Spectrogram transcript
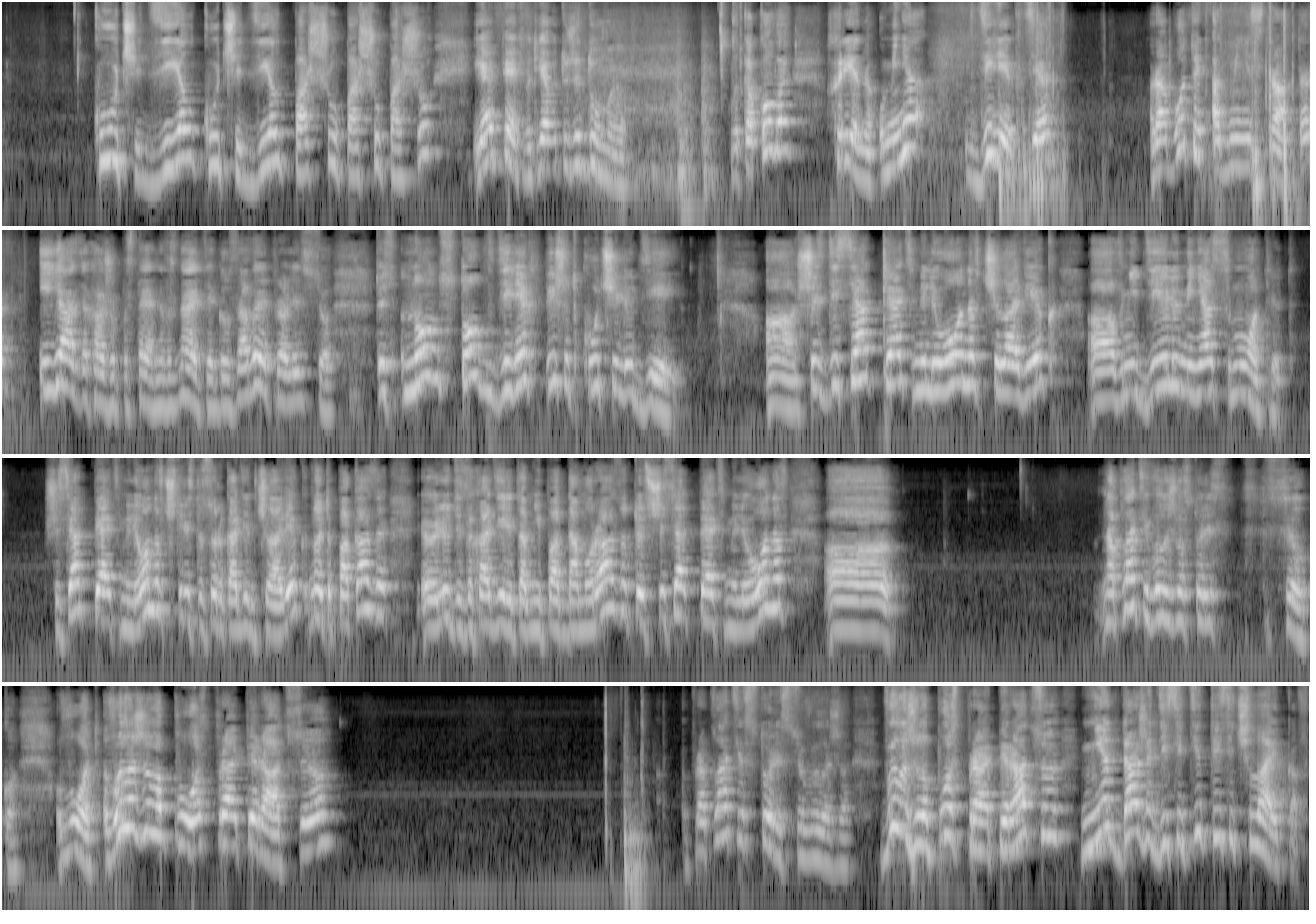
куча дел, куча дел, пашу, пашу, пашу, и опять, вот я вот уже думаю, вот какого хрена, у меня в директе работает администратор – и я захожу постоянно, вы знаете, голосовые отправляю все. То есть нон-стоп в директ пишут куча людей. 65 а, миллионов человек а, в неделю меня смотрят. 65 миллионов 441 человек, ну это показы, э, люди заходили там не по одному разу, то есть 65 миллионов э, на платье выложила в сторис ссылку. Вот, выложила пост про операцию, Про платье в сторис все выложила. Выложила пост про операцию, нет даже 10 тысяч лайков.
